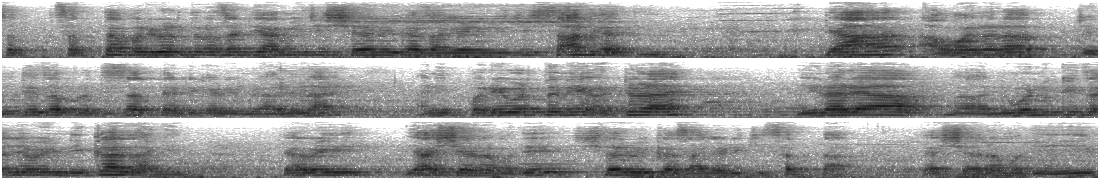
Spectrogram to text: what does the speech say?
सत् सत्ता परिवर्तनासाठी आम्ही जी शहर विकास आघाडीने जी साथ घातली त्या आव्हानाला जनतेचा प्रतिसाद त्या ठिकाणी मिळालेला आहे. आणि परिवर्तन हे अटळ आहे. येणाऱ्या निवडणुकीचा ज्यावेळी निकाल लागेल त्यावेळी या शहरामध्ये शहर विकास आघाडीची सत्ता या शहरामध्ये येईल.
